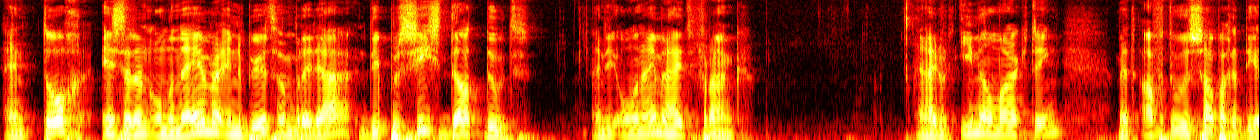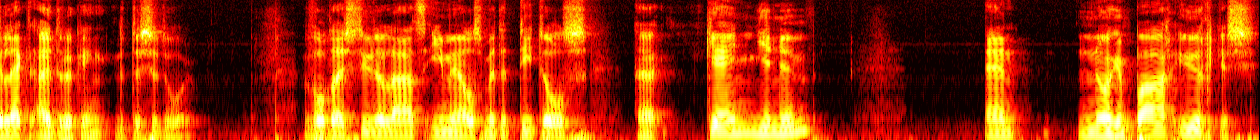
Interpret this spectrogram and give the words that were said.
En toch is er een ondernemer in de buurt van Breda die precies dat doet. En die ondernemer heet Frank. En hij doet e-mailmarketing met af en toe een sappige dialectuitdrukking ertussendoor. Bijvoorbeeld, hij stuurde laatst e-mails met de titels uh, Ken je hem? En nog een paar uurtjes.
